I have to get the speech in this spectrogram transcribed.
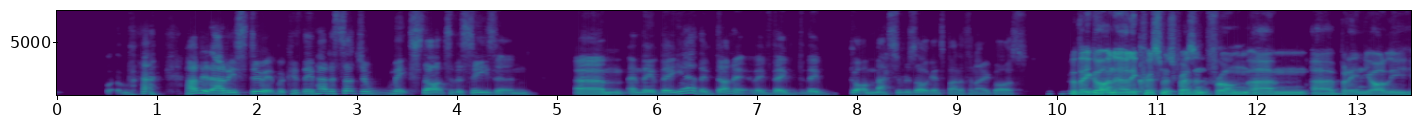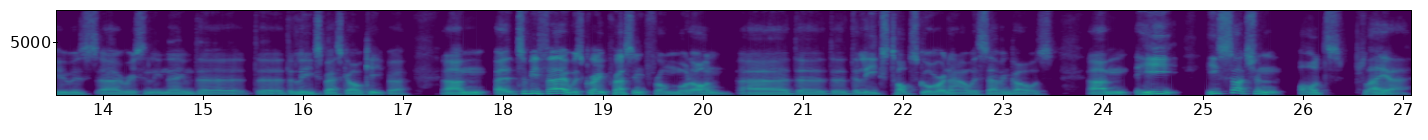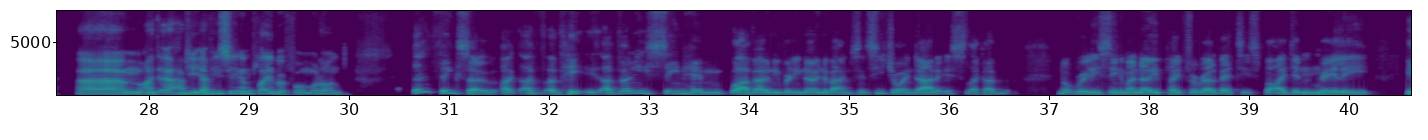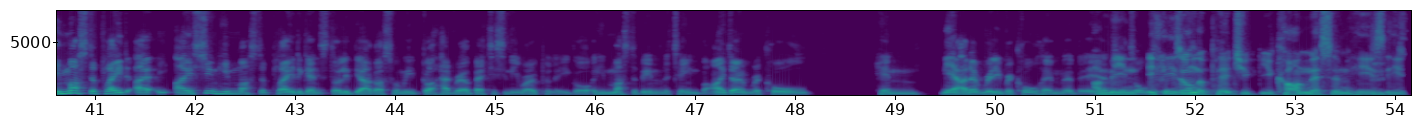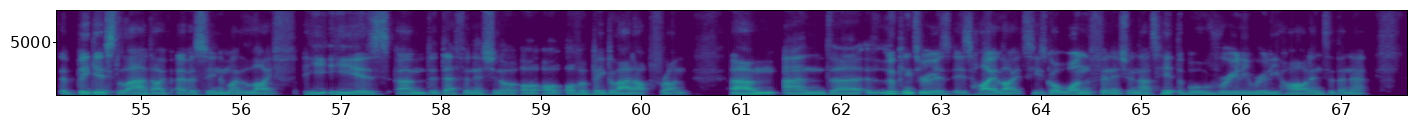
how did Aris do it? Because they've had a, such a mixed start to the season. Um, and they, they, yeah, they've done it. They've, they've, they've got a massive result against Panathinaikos. But they got an early Christmas present from um, uh, Brignoli, who was uh, recently named the, the the league's best goalkeeper. Um, uh, to be fair, it was great pressing from Moron, uh, the, the the league's top scorer now with seven goals. Um, he he's such an odd player. Um, I, have you have you seen him play before, Moron? Don't think so. I, have I've he, I've only seen him. Well, I've only really known about him since he joined Aris. Like I've not really seen him. I know he played for Real Betis, but I didn't mm-hmm. really. He must have played. I I assume he must have played against Olympiacos when we got had Real Betis in the Europa League, or he must have been in the team. But I don't recall him. Yeah, I don't really recall him. I mean, if he's on the pitch, you, you can't miss him. He's he's the biggest lad I've ever seen in my life. He he is um, the definition of, of, of a big lad up front. Um, and uh, looking through his, his highlights, he's got one finish, and that's hit the ball really, really hard into the net.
